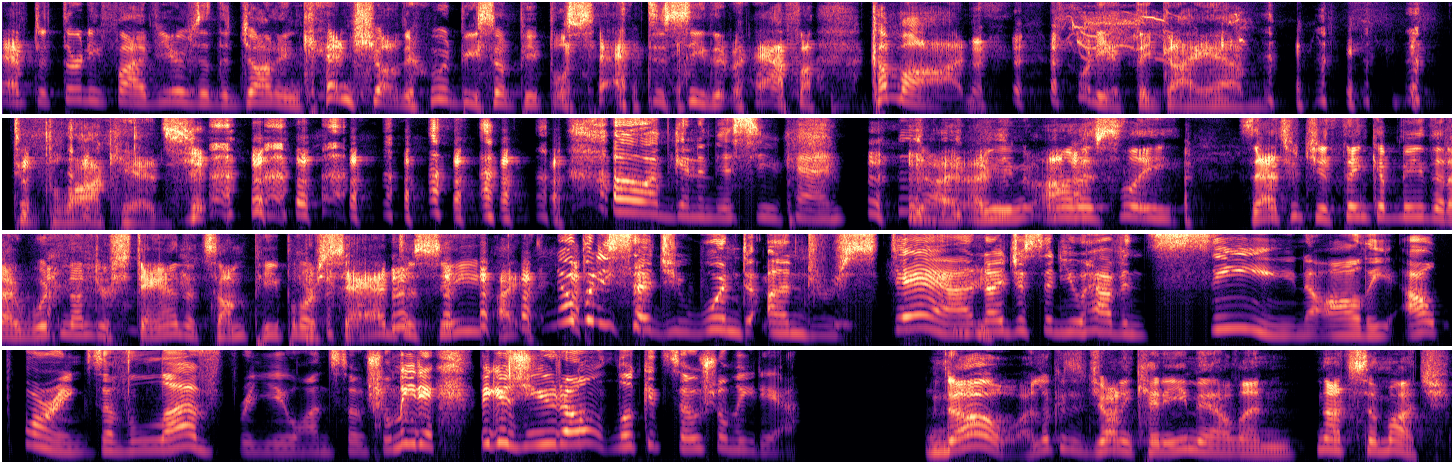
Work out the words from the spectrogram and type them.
after 35 years of the John and Ken show, there would be some people sad to see that half a. Come on, what do you think I am? Two blockheads. Oh, I'm gonna miss you, Ken. I mean, honestly, that's what you think of me that I wouldn't understand that some people are sad to see. I, Nobody said you wouldn't understand. I just said you haven't seen all the outpourings of love for you on social media because you don't look at social media. No, I look at the Johnny and Ken email and not so much.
